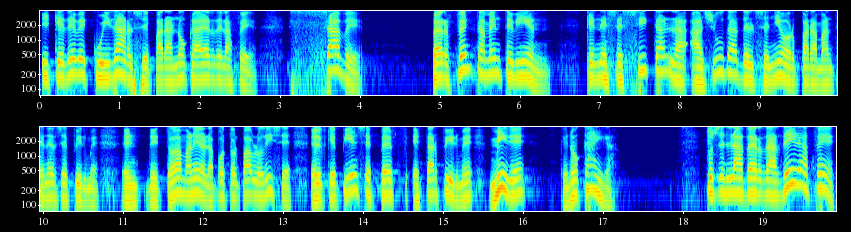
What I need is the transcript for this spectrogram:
y que debe cuidarse para no caer de la fe. Sabe perfectamente bien que necesita la ayuda del Señor para mantenerse firme. de todas maneras, el apóstol Pablo dice, el que piense estar firme, mire que no caiga. Entonces, la verdadera fe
